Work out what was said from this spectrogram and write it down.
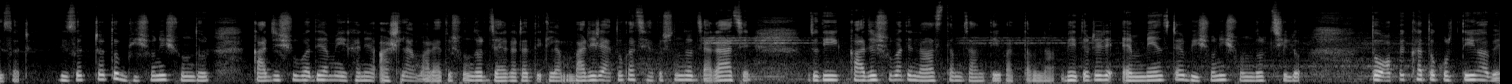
রিসর্ট রিসর্টটা তো ভীষণই সুন্দর। কাজের সুবাদে আমি এখানে আসলাম আর এত সুন্দর জায়গাটা দেখলাম। বাড়ির এত কাছে এত সুন্দর জায়গা আছে যদি কাজের সুবাদে না আসতাম জানতেই পারতাম না। ভেতরের অ্যাম্বিয়েন্সটা ভীষণই সুন্দর ছিল। তো অপেক্ষা তো করতেই হবে।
